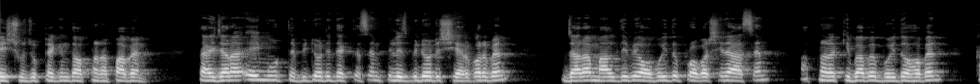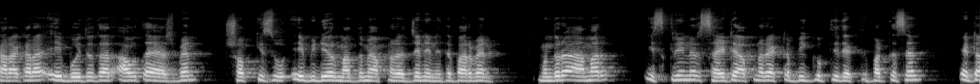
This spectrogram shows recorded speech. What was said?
এই সুযোগটা কিন্তু আপনারা পাবেন। তাই যারা এই মুহূর্তে ভিডিওটি দেখতেছেন প্লিজ ভিডিওটি শেয়ার করবেন। যারা মালদ্বীপে অবৈধ প্রবাসীরা আছেন, আপনারা কীভাবে বৈধ হবেন, কারা কারা এই বৈধতার আওতায় আসবেন সব কিছু এই ভিডিওর মাধ্যমে আপনারা জেনে নিতে পারবেন। বন্ধুরা, আমার স্ক্রিনের সাইটে আপনারা একটা বিজ্ঞপ্তি দেখতে পারতেছেন। এটা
